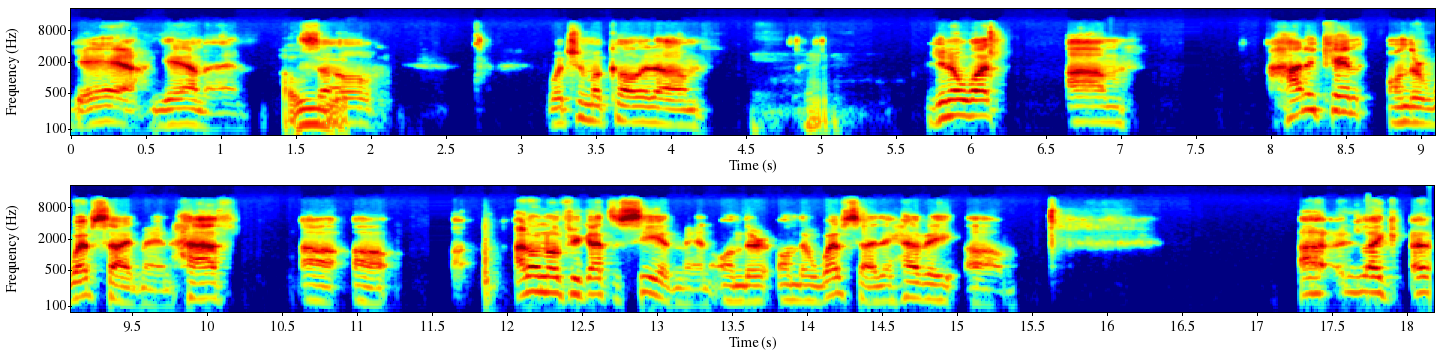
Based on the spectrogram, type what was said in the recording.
Yeah, yeah, man. Oh, So, what you call it? Um, you know what? Um, Heineken on their website, man, have uh, uh, uh, I don't know if you got to see it, man. On their on their website, they have a um, uh, like a,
